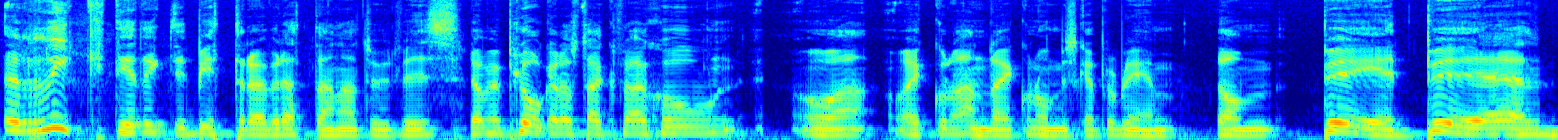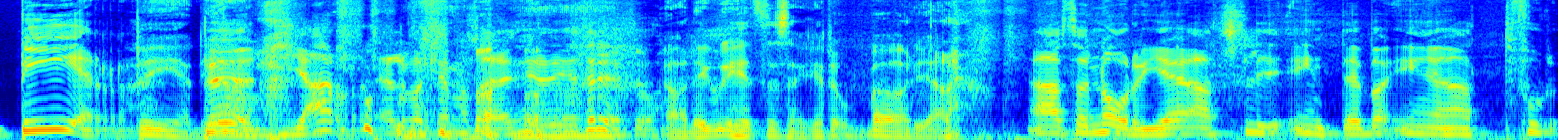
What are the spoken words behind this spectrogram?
riktigt, riktigt bittra över detta naturligtvis. De är plågade av stagflation och, och andra ekonomiska problem. De bö, bö, ber, Bedjar. bödjar, eller vad kan man säga, Hur heter det så? Ja, det heter säkert börjar. Alltså Norge att, sli, inte, att, for,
